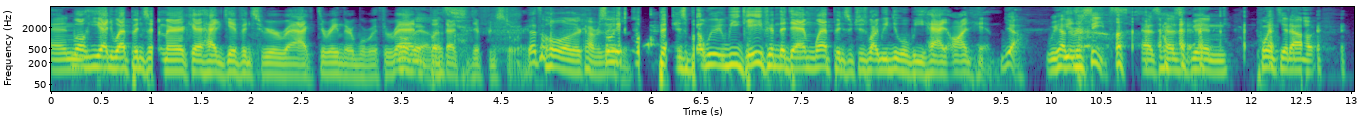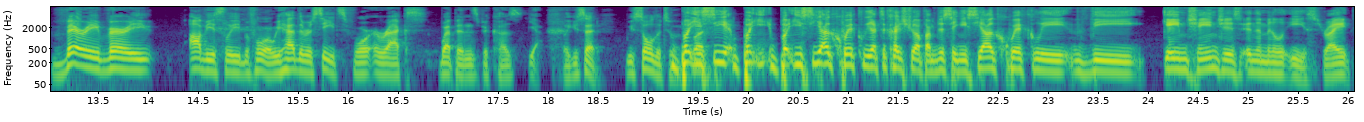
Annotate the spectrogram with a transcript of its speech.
And Well, he had weapons that America had given to Iraq during their war with Iran, yeah, but that's- that's, a different story. that's a whole other so conversation. he had weapons, but we, we gave him the damn weapons, which is why we knew what we had on him. yeah, we had the know? receipts, as has been pointed out very, very obviously before. We had the receipts for Iraq's weapons because, yeah, like you said, we sold it to him. But you see, but but you see how quickly. Not to cut you off, I'm just saying. You see how quickly the game changes in the Middle East, right?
